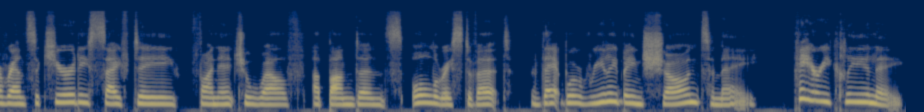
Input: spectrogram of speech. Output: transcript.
around security, safety, financial wealth, abundance, all the rest of it that were really being shown to me very clearly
